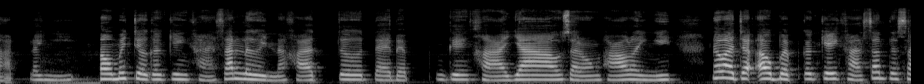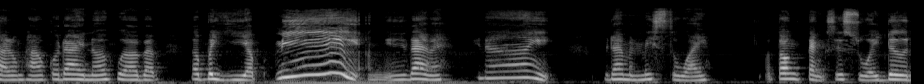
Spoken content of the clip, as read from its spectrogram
าดอะไรอย่างนี้ เราไม่เจอกางเกงขาสั้นเลยนะคะ เจอแต่แบบางเกงขายาวใส่รองเท้าอะไรอย่างนี้ แล้วอาจจะเอาแบบกางเกงขาสั้นแต่ใส่รองเท้าก็ได้เนาะเผื่อแบบเราไปเหยียบนี่อย่างนี้ได้ไหมไม่ได้ ไม่ได้มันไม่สวยเราต้องแต่งสวยๆเดิน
